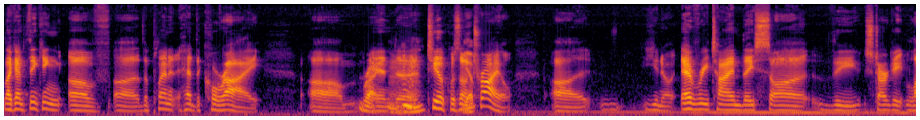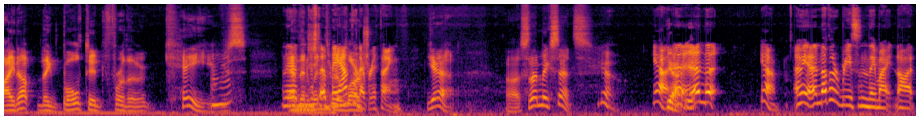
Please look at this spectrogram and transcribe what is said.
like I'm thinking of uh, the planet had the Cor-ai, um, Right. And uh, Mm-hmm. Teal'c was on Yep. trial. Uh, you know, every time they saw the Stargate light up, they bolted for the caves, Mm-hmm. And they had to just went through a abandon large- everything. Yeah. Uh, so that makes sense. Yeah. Yeah, Yeah, and, and, uh, yeah. I mean, another reason they might not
